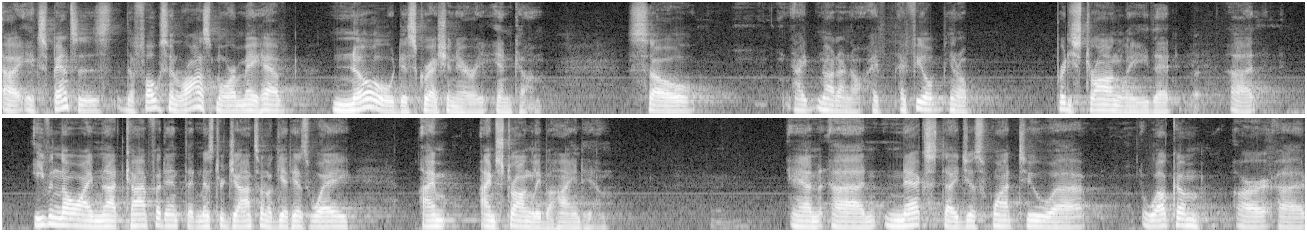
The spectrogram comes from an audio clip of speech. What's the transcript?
uh, expenses, the folks in Rossmoor may have no discretionary income. So I, no, I don't know. I, I feel, you know, pretty strongly that uh, even though I'm not confident that Mr. Johnson will get his way, I'm, I'm strongly behind him. And uh, next, I just want to uh, welcome our uh,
